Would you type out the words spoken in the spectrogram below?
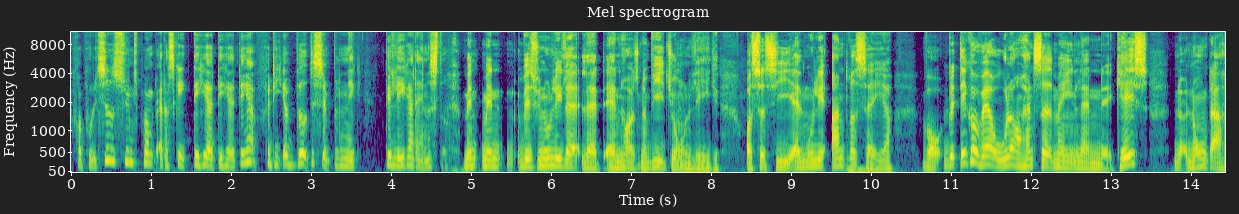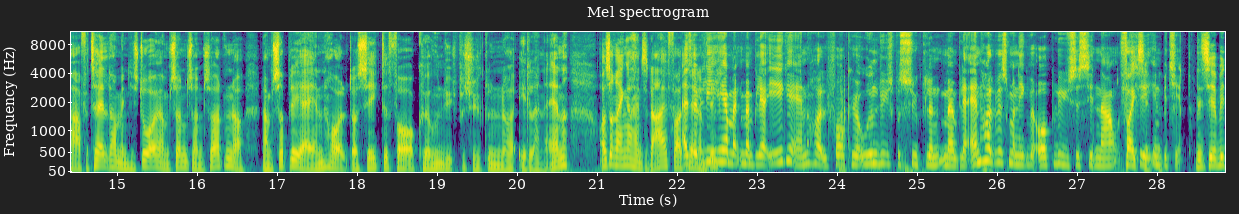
fra politiets synspunkt, at der sket det her, det her, det her, fordi jeg ved det simpelthen ikke det ligger et andet sted. Men, men hvis vi nu lige lader, lader anholdelsen af videoen mm. ligge, og så sige alle mulige andre sager, hvor det kunne være, at Olav han sad med en eller anden øh, case, nogen der har fortalt ham en historie om sådan, sådan, sådan, og jamen, så bliver jeg anholdt og sigtet for at køre uden lys på cyklen og et eller andet andet. Og så ringer han til dig for at altså, tale om lige det. her, man, man bliver ikke anholdt for at køre uden lys på cyklen. Man bliver anholdt, hvis man ikke vil oplyse sit navn for til en betjent. Det ser vi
